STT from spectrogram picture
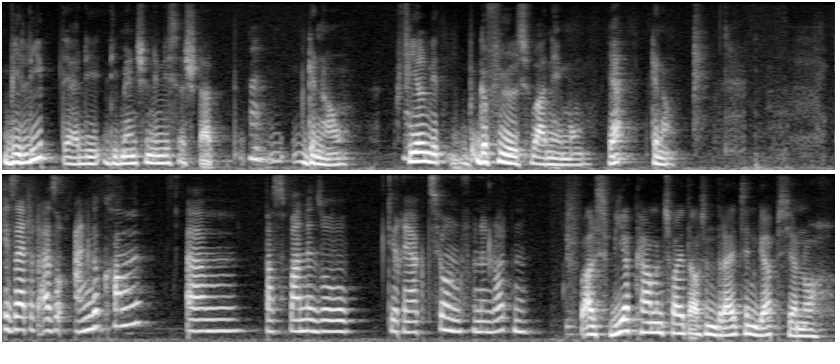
wie liebt er die, die Menschen in dieser Stadt? Mhm. Genau. Viel mit Gefühlswahrnehmung. Ja, genau. Ihr seid dort also angekommen. Ähm, was waren denn so die Reaktionen von den Leuten? Als wir kamen 2013, gab es ja noch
